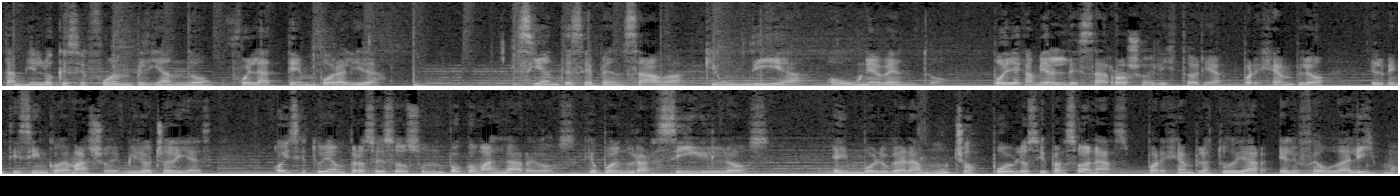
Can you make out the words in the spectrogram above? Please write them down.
También lo que se fue ampliando fue la temporalidad. Si antes se pensaba que un día o un evento podía cambiar el desarrollo de la historia, por ejemplo, el 25 de mayo de 1810, hoy se estudian procesos un poco más largos, que pueden durar siglos e involucrar a muchos pueblos y personas, por ejemplo estudiar el feudalismo.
